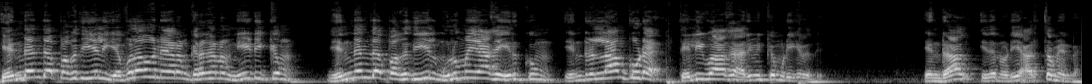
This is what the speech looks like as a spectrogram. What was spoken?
எந்தெந்த பகுதியில் எவ்வளவு நேரம் கிரகணம் நீடிக்கும் எந்தெந்த பகுதியில் முழுமையாக இருக்கும் என்றெல்லாம் கூட தெளிவாக அறிவிக்க முடிகிறது. என்றால் இதனுடைய அர்த்தம் என்ன?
